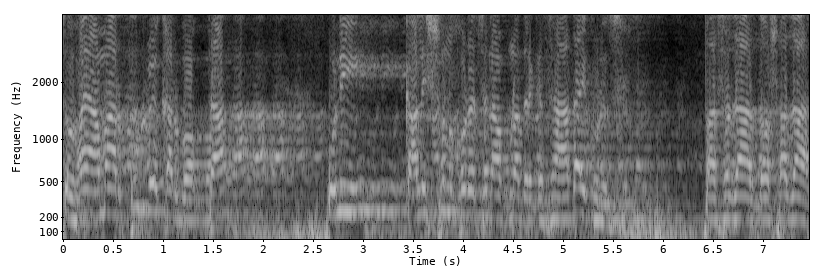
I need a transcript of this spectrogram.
তো ভাই, আমার পূর্বেকার বক্তা, উনি কালেকশন করেছেন আপনাদের কাছে, আদায় করেছেন পাঁচ হাজার, দশ হাজার,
